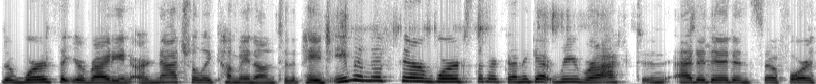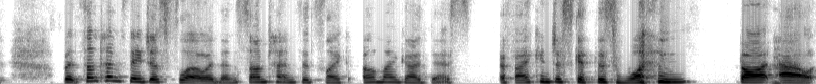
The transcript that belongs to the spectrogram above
the words that you're writing are naturally coming onto the page even if they're words that are going to get re-racked and edited and so forth. But sometimes they just flow and then sometimes it's like oh my goodness if i can just get this one thought out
